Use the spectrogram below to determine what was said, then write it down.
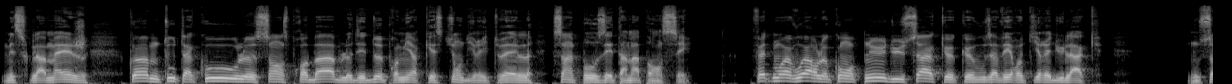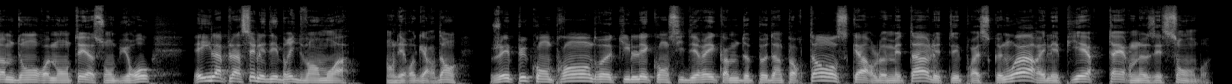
m'exclamai-je comme tout à coup le sens probable des deux premières questions du rituel s'imposait à ma pensée. Faites-moi voir le contenu du sac que vous avez retiré du lac. Nous sommes donc remontés à son bureau, et il a placé les débris devant moi. En les regardant, j'ai pu comprendre qu'il les considérait comme de peu d'importance, car le métal était presque noir et les pierres ternes et sombres.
